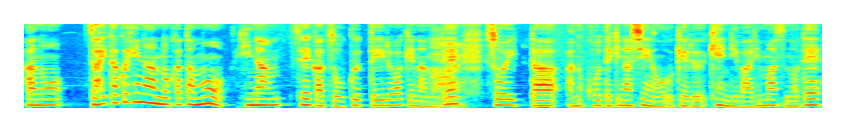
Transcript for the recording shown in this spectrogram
あの在宅避難の方も避難生活を送っているわけなので、はい、そういったあの公的な支援を受ける権利はありますので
